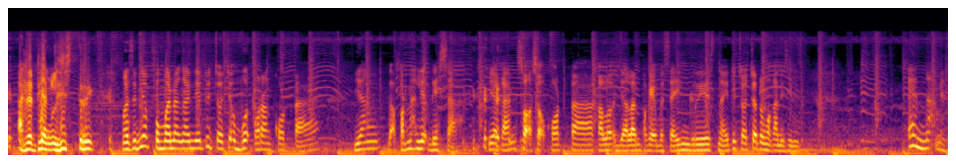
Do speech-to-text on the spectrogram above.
ada tiang listrik. Maksudnya pemandangannya itu cocok buat orang kota yang nggak pernah lihat desa, ya kan? Sok-sok kota, kalau jalan pakai bahasa Inggris, nah itu cocok tuh makan di sini. Enak men,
